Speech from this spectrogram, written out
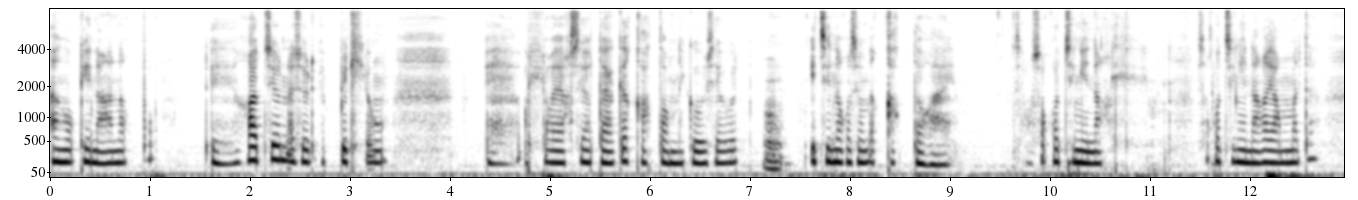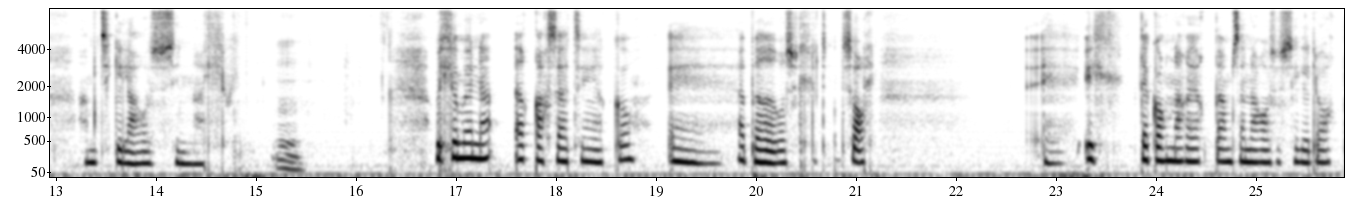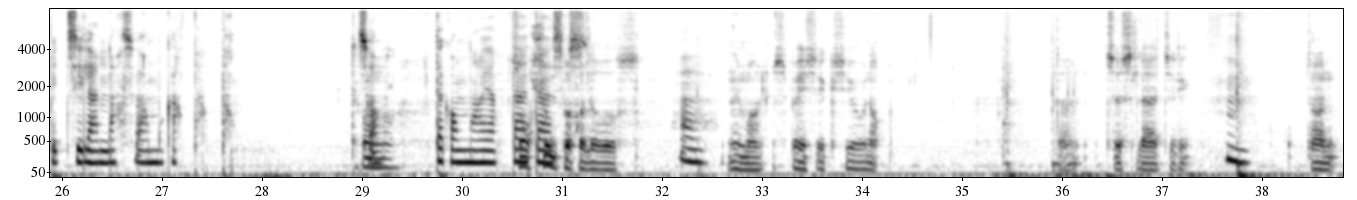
ангу кинаанерпо. Э ратиун асут аппиллугу э уллориарсиор таак эққартарникуусагут Аа. итинерусум эққарторай соорсоқутингинарл соқутингинариармата амтикилааруссиннааллуи Mm. Уллумана эққарсаатингакку э аперерусуллут соорл э ил такорнариарпаам санарусуссагилуарпит силааннарсуармукартарта Så такорнариартаа så таас superqaleruus. аа Nimmer SpaceX juuna. Tän Tesla tili. hm Tän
